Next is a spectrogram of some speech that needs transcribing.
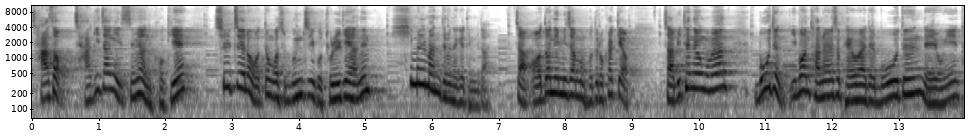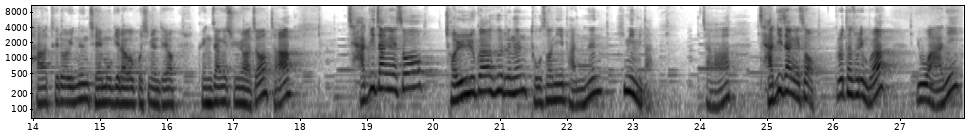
자석, 자기장이 있으면 거기에 실제로 어떤 것을 움직이고 돌게 하는 힘을 만들어내게 됩니다. 자, 어떤 힘인지 한번 보도록 할게요. 자, 밑에 내용 보면 모든 이번 단원에서 배워야 될 모든 내용이 다 들어있는 제목이라고 보시면 돼요. 굉장히 중요하죠. 자, 자기장에서 전류가 흐르는 도선이 받는 힘입니다. 자, 자기장에서 그렇다는 소리는 뭐야? 요 안이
